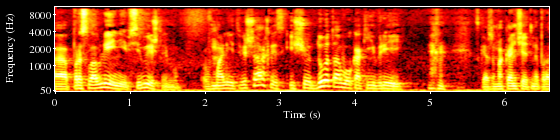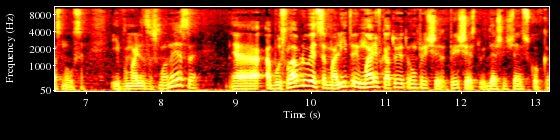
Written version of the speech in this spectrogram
Э, прославлении Всевышнему в молитве Шахрис еще до того, как еврей, скажем, окончательно проснулся и помолился Шмонеса, э, обуславливается молитвой Марив, которая этому предшествует. Дальше начинается скобка.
